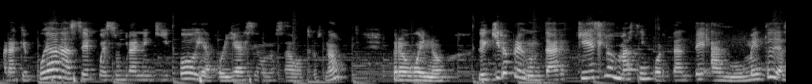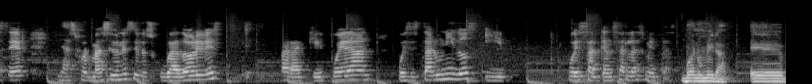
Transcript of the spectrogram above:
para que puedan hacer pues un gran equipo y apoyarse unos a otros, ¿no? Pero bueno, le quiero preguntar qué es lo más importante al momento de hacer las formaciones de los jugadores para que puedan pues estar unidos y pues alcanzar las metas? Bueno, mira, eh,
